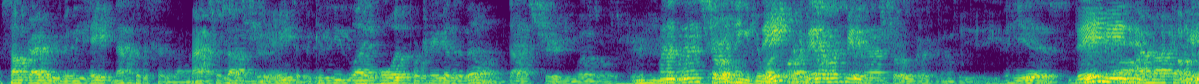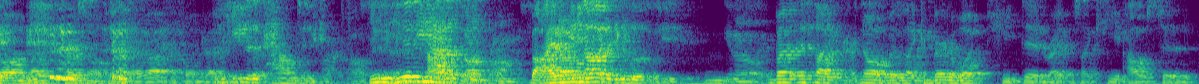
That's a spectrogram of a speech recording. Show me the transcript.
some drivers really hate Netflix because of that. Max Verstappen really hates it because he's like always portrayed as the villain. That's true. He was always true. Mhm. Like Lance I Stroll, think you should they, watch that. they always made Lance Stroll look like a complete idiot. He is. They made Uh, him. I'm not gonna okay. go on my personal opinion about F1 But drivers. he's a talented driver. He- he is He has some promise. But I don't- He's not like Nicholas Latifi. You know. Like, But it's like like no, but it's like compared to what he did, right? It's like he ousted.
